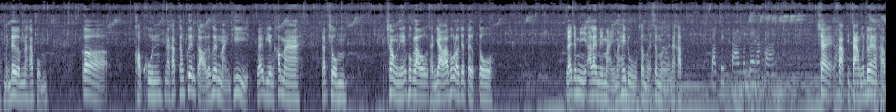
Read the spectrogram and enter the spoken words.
เหมือนเดิมนะครับ ผมก็ขอบคุณนะครับ ทั้งเพื่อนเก่าและเพื่อนใหม่ที่แวะเวียนเข้ามารับชมช่องนี้พวกเราสัญญาว่าพวกเราจะเติบโต และจะมีอะไรใหม่ ๆ มาให้ดูเสมอๆนะครับ ฝากติดตามกันด้วยนะคะ ใช่ฝากติดตามกันด้วยนะครับ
